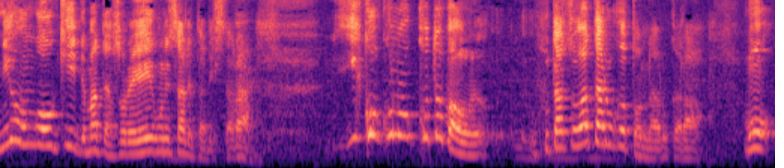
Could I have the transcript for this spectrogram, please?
日本語を聞いてまたそれ英語にされたりしたら、はい。異国の言葉を2つ渡ることになるからもう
